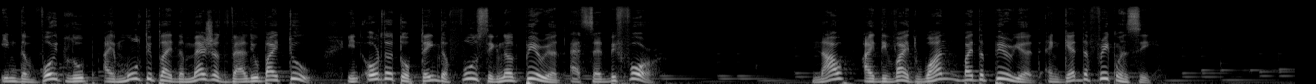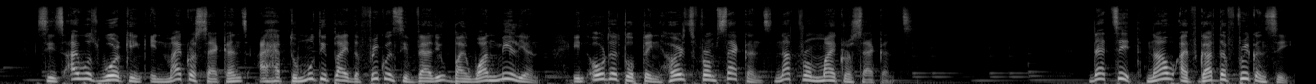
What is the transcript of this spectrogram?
In the void loop, I multiply the measured value by 2 in order to obtain the full signal period as said before. Now I divide 1 by the period and get the frequency. Since I was working in microseconds, I have to multiply the frequency value by 1 million in order to obtain hertz from seconds, not from microseconds. That's it, now I've got the frequency.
